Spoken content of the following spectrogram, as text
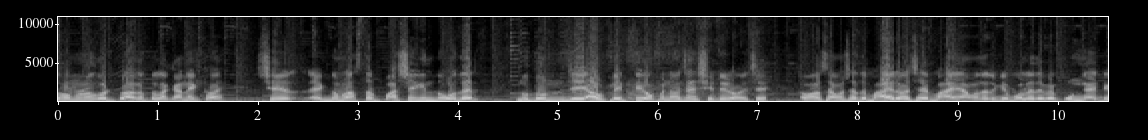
ধর্মনগর টু আগরতলা কানেক্ট হয়। সে একদম রাস্তার পাশে কিন্তু ওদের নতুন যে আউটলেটটি ওপেন হয়েছে, সেটি রয়েছে। আমার সাথে আমার সাথে ভাই রয়েছে। ভাই আমাদেরকে বলে দেবে কোন গাড়িটি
